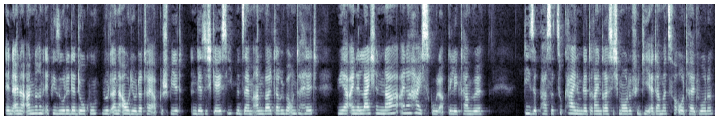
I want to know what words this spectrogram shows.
In einer anderen Episode der Doku wird eine Audiodatei abgespielt, in der sich Gacy mit seinem Anwalt darüber unterhält, wie er eine Leiche nahe einer Highschool abgelegt haben will. Diese passe zu keinem der 33 Morde, für die er damals verurteilt wurde.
